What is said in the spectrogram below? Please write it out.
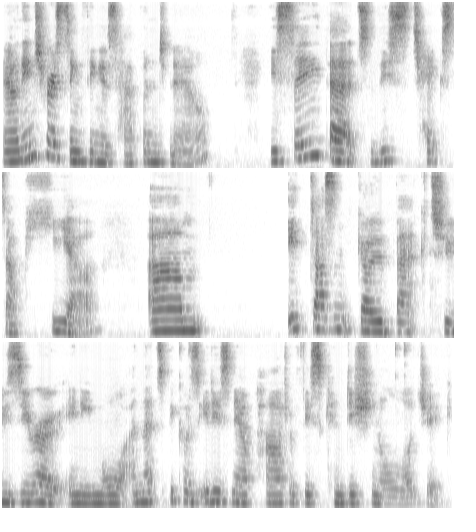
Now an interesting thing has happened now. You see that this text up here, um, it doesn't go back to zero anymore and that's because it is now part of this conditional logic.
